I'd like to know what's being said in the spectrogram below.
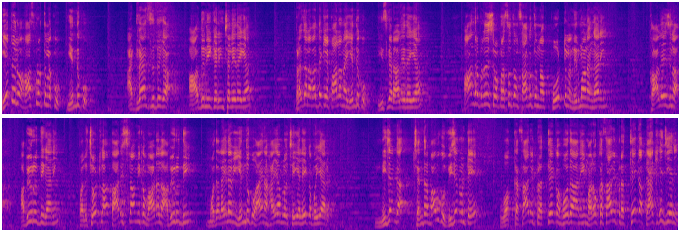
ఏపీలో ఆసుపత్రులకు ఎందుకు అడ్వాన్స్డ్గా ఆధునీకరించలేదయ్యా? ప్రజల వద్దకే పాలన ఎందుకు తీసుకురాలేదయ్యా? ఆంధ్రప్రదేశ్లో ప్రస్తుతం సాగుతున్న పోర్టుల నిర్మాణం కానీ కాలేజీల అభివృద్ధి కానీ పలుచోట్ల పారిశ్రామిక వాడల అభివృద్ధి మొదలైనవి ఎందుకు ఆయన హయాంలో చేయలేకపోయారు? నిజంగా చంద్రబాబుకు విజన్ ఉంటే ఒక్కసారి ప్రత్యేక హోదా అని మరొకసారి ప్రత్యేక ప్యాకేజీ అని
